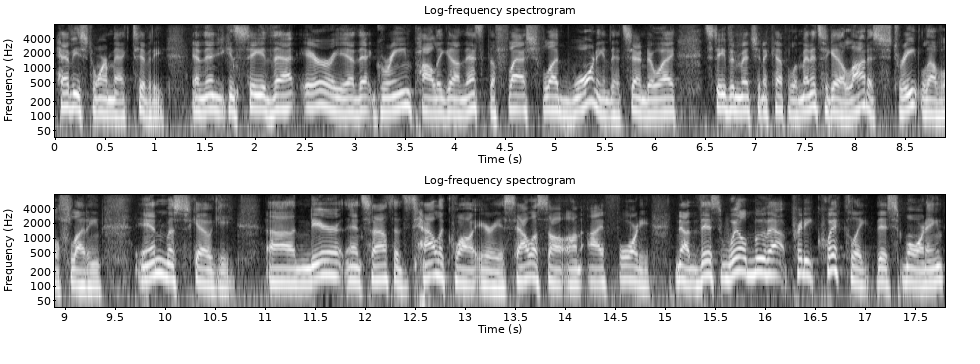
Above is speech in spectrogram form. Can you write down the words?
heavy storm activity. And then you can see that area, that green polygon, that's the flash flood warning that's underway. Stephen mentioned a couple of minutes ago, a lot of street level flooding in Muskogee, uh, near and south of the Tahlequah area, Sallisaw on I-40. Now this will move out pretty quickly this morning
